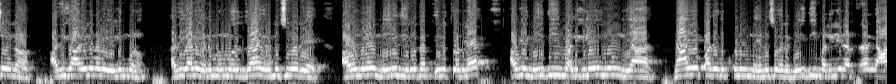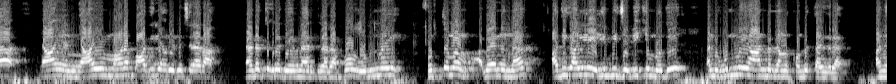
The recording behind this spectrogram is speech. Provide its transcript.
செய்யணும் அதிகாலையில நம்ம எழும்பணும். அதிகாலை எழும்பும் போதுதான் என்ன அவங்களே நீதி இருபத்தி இருபத்தொன்னுல அவர்களை நீதியின் வழிகளையும் நியாய பாதைகளுக்குள்ள என்ன செய்வாரு நீதியின் வழியிலே நடத்துறாரு. நியாய நியாய நியாயமான பாதையிலே அவர் என்ன செய்றாரா நடத்துகிற தேவனா இருக்கிறார். அப்போ உண்மை உத்தமம். வேணும்னா அதிகாலையில எழும்பி ஜெபிக்கும் போது அந்த உண்மையை ஆண்டவர் நமக்கு கொண்டு தருகிறார். அந்த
